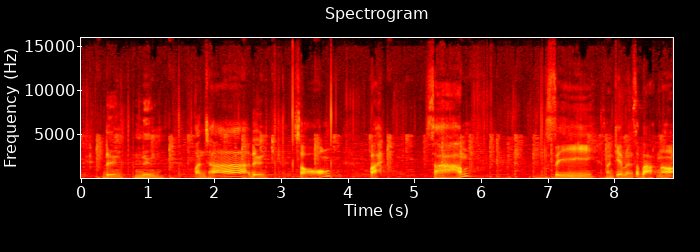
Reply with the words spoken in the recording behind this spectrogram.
1 ดึง 1 ผ่อนช้า ดึง 2 ไป 3 4 สังเกตบริเวณสะบักเนาะ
